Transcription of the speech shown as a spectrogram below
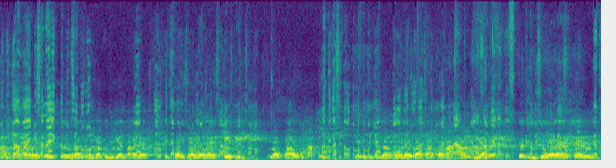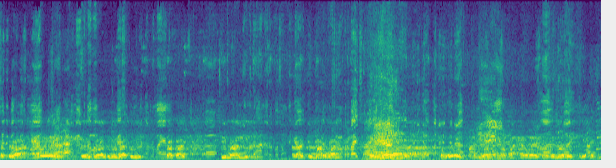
Gitu Jamai bisa naik, tapi bisa turun. Batu Ya, kalau kita emang oleh TV ke. Noval Bupati Nanti kasih tahu teman-temannya bahwa oleh video kasih Bapak ke Toha pemain jangan sampai nanti kita oleh bisa Ketua. RW kita bermain. Bapak Siman mudah-mudahan RW03 Sumarwan yang terbaik dan semuanya. juga Dijauhkan dari pengurus cedera. panitia Bapak RW Sambil Rusli Aji.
